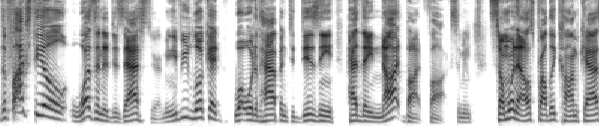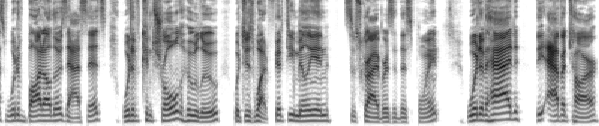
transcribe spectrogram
the Fox deal wasn't a disaster. I mean, if you look at what would have happened to Disney had they not bought Fox, I mean, someone else, probably Comcast, would have bought all those assets, would have controlled Hulu, which is what, 50 million subscribers at this point, would have had the Avatar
